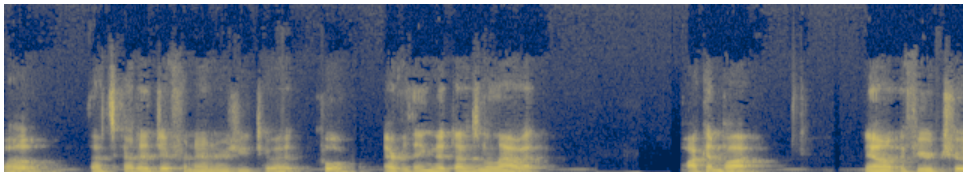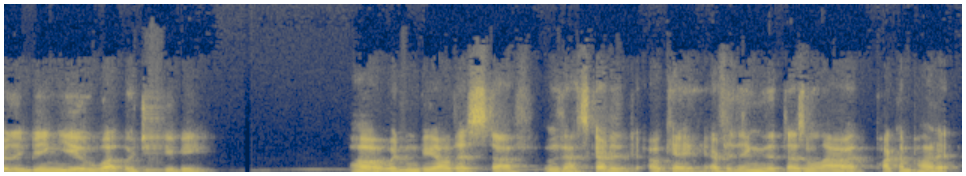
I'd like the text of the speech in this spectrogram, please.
Oh, that's got a different energy to it. Cool. Everything that doesn't allow it, POC and POD. Now, if you're truly being you, what would you be? Oh, it wouldn't be all this stuff. Oh, that's got to, okay. Everything that doesn't allow it, POC and POD it.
